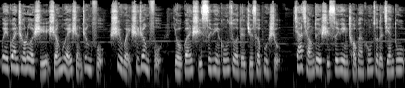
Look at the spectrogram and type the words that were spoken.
为贯彻落实省委省政府、市委市政府有关十四运工作的决策部署，加强对十四运筹办工作的监督，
